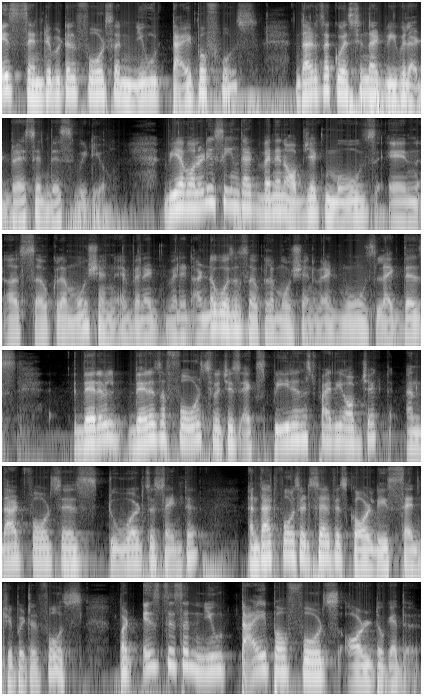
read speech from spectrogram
Is centripetal force a new type of force? That is a question that we will address in this video. We have already seen that when an object moves in a circular motion, eh, when it when it undergoes a circular motion, when it moves like this, there will there is a force which is experienced by the object and that force is towards the center and that force itself is called the centripetal force. But is this a new type of force altogether?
